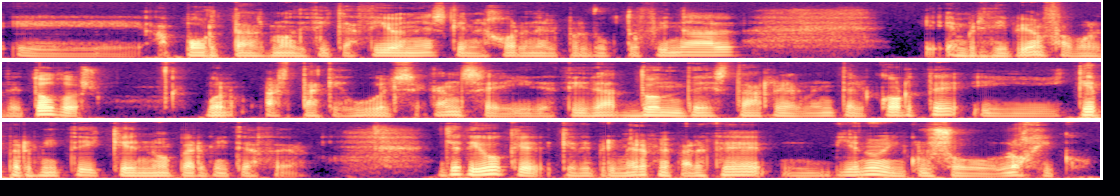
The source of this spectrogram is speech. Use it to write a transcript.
eh, aportas modificaciones que mejoren el producto final, en principio en favor de todos. Bueno, hasta que Google se canse y decida dónde está realmente el corte y qué permite y qué no permite hacer. Ya digo que, de primera me parece bien o incluso lógico.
